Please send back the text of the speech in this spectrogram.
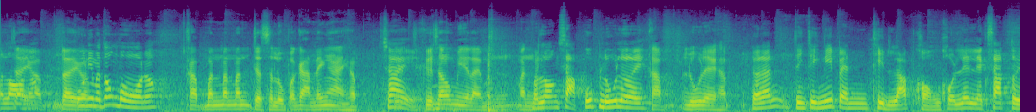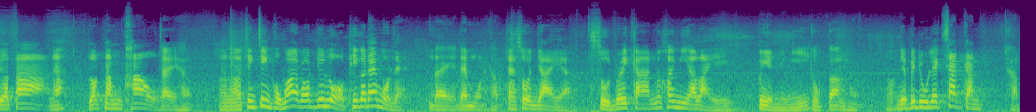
มาลองใช่ครับเนอะใช่ครับ พวกนี้มันต้องโมเนาะ ครับมันมันมันจะสรุปอาการได้ง่ายครับใช่ คือคือถ้าเรามีอะไรมันมันมันลองสับปุ๊บรู้เลย ครับรู้เลยครับดังนั้นจริง ๆ นี่เป็นถิ่นลับของคนเล่นเล็กซัสโตโยต้านะรถนำเข้า ใช่ครับ อ่าเนอะจริงๆ ผมว่ารถยุโรปพี่ก็ได้หมดแหละ ได้ได้หมดครับ แต่ส่วนใหญ่อะศูนย์บริการไม่ค่อยมีอะไรเปลี่ยนอย่างนี้ถูกต้องครับเนอะเดี๋ยวไปดูเล็กซัสกันครับ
